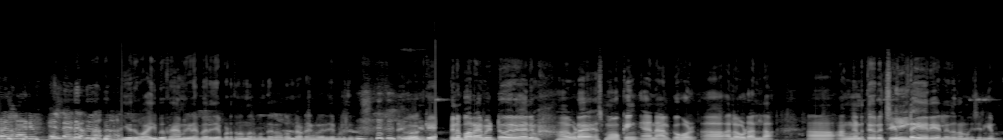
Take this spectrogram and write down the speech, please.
എല്ലാരും. ഈ ഒരു വൈബ് ഫാമിലിനെ പരിചയപ്പെടുത്തണം നിർബന്ധം അതുകൊണ്ടാണ് ഞങ്ങൾ പരിചയപ്പെടുത്തിയത്. ഓക്കെ പിന്നെ പറയാൻ വിട്ടുപോയ ഒരു കാര്യം. അവിടെ ഇവിടെ സ്മോക്കിംഗ് ആൻഡ് ആൽക്കഹോൾ അലൗഡ് അല്ല. അങ്ങനത്തെ ഒരു ചിൽഡ് ഏരിയ അല്ലേ? ഇത് നമുക്ക് ശരിക്കും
